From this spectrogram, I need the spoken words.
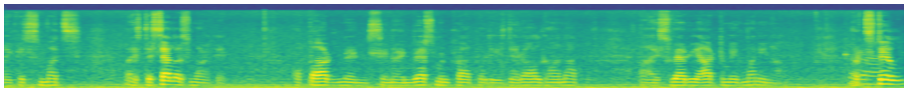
like it's much, it's the seller's market. Apartments, you know, investment properties, they're all gone up. Uh, it's very hard to make money now. But still,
